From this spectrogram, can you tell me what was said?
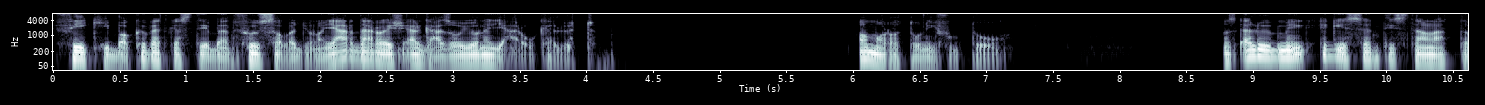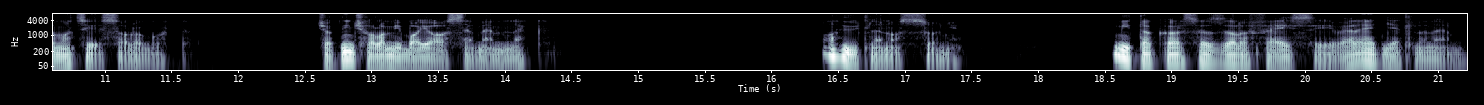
fékhiba következtében fölszaladjon a járdára és elgázoljon egy járók előtt? A maratoni futó. Az előbb még egészen tisztán láttam a célszalagot. Csak nincs valami baja a szememnek. A hűtlen asszony. Mit akarsz ezzel a fejszével? Egyetlenem.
